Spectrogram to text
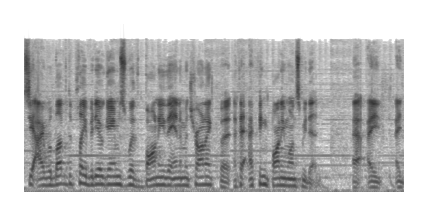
See, I would love to play video games with Bonnie the animatronic, but I, th I think Bonnie wants me dead. I, I, I...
